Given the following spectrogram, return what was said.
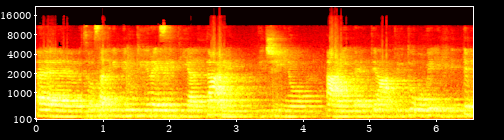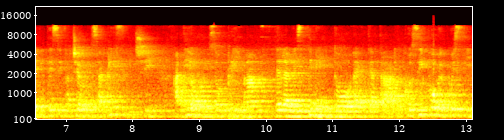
Eh, sono stati rinvenuti i resti di altari vicino ai eh, teatri dove evidentemente si facevano i sacrifici a Dioniso prima dell'allestimento eh, teatrale, così come questi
